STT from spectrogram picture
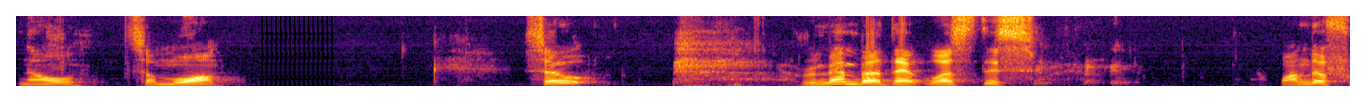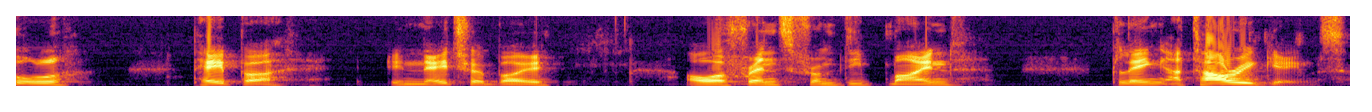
Now, some more. So, remember there was this wonderful paper in Nature by our friends from DeepMind playing Atari games.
